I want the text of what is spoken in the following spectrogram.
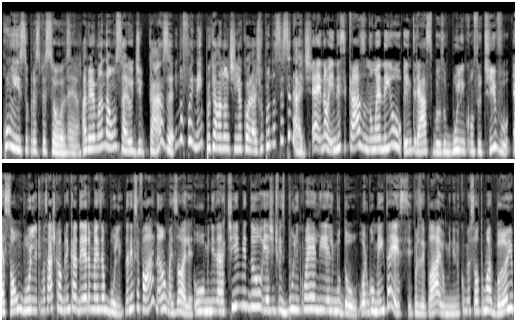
com isso pras pessoas? É. A minha irmã não saiu de casa e não foi nem porque ela não tinha coragem, foi por necessidade. É, não, e nesse caso não é nem o, entre aspas, o bullying construtivo, é só um bullying que você acha que é uma brincadeira, mas é um bullying. Não é nem você falar, ah, não, mas olha, o menino era tímido e a gente fez bullying com ele e ele mudou. O argumento é esse. Por exemplo, ah, o menino começou a tomar banho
